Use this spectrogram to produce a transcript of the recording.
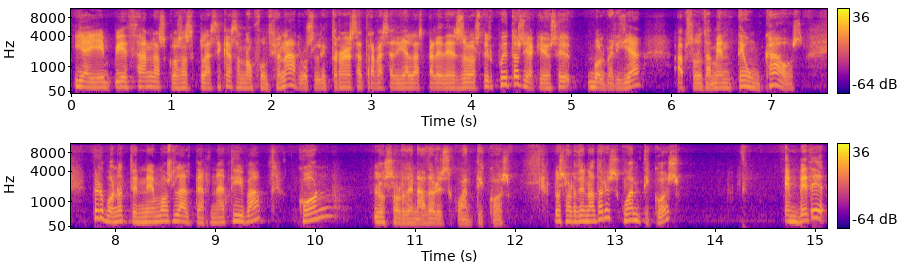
Y ahí empiezan las cosas clásicas a no funcionar. Los electrones atravesarían las paredes de los circuitos y aquello se volvería absolutamente un caos. Pero bueno, tenemos la alternativa con los ordenadores cuánticos. Los ordenadores cuánticos en vez de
